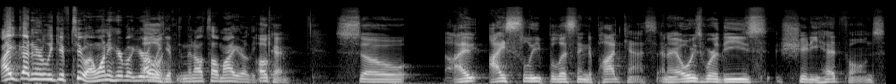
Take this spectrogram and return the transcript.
I got an early gift too. I want to hear about your oh, early gift, and then I'll tell my early. gift. Okay, so I I sleep listening to podcasts, and I always wear these shitty headphones.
